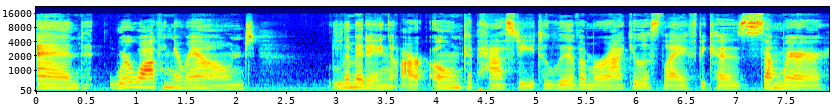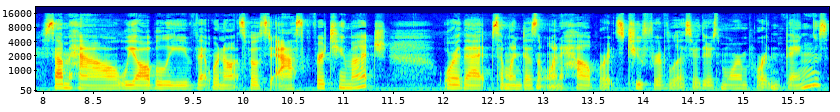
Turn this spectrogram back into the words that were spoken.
And we're walking around limiting our own capacity to live a miraculous life because somewhere, somehow, we all believe that we're not supposed to ask for too much or that someone doesn't want to help or it's too frivolous or there's more important things.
